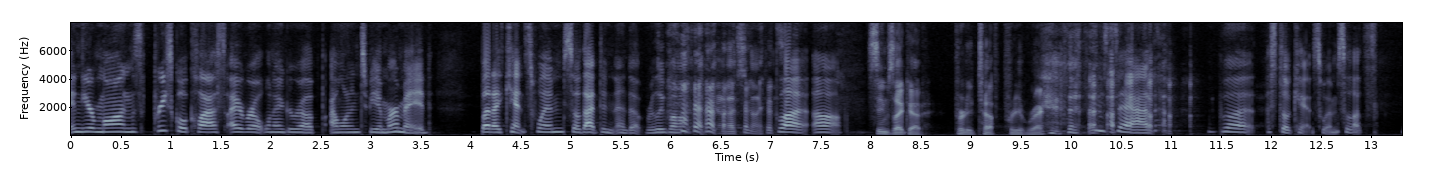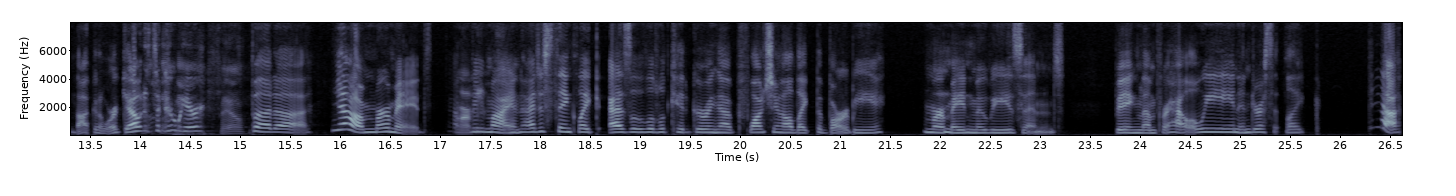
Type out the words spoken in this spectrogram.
in your mom's preschool class, I wrote when I grew up, I wanted to be a mermaid, but I can't swim, so that didn't end up really well. that's nice. but uh, Seems like a pretty tough prerequisite. I'm sad. But I still can't swim, so that's not gonna work out. It's a career. But uh, yeah, mermaids. That would be mine. I just think like as a little kid growing up, watching all like the Barbie mermaid movies and being them for Halloween and dress it like, yeah,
